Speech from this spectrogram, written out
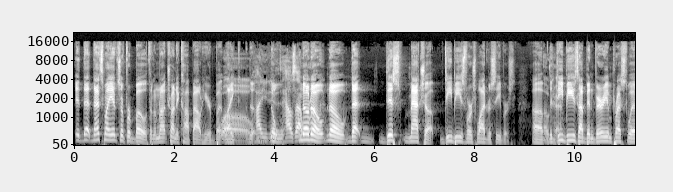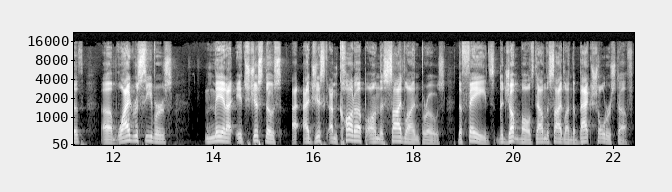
it, that that's my answer for both, and I'm not trying to cop out here, but Whoa, like, the, how do- the- how's that No, work? no, no. That this matchup, DBs versus wide receivers. Um, The DBs I've been very impressed with. Um, wide receivers, man, I, it's just those. I, I just I'm caught up on the sideline throws, the fades, the jump balls down the sideline, the back shoulder stuff.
